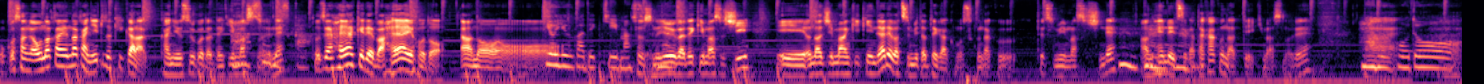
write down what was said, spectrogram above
お子さんがお腹の中にいる時から加入することができますのでね当然早ければ早いほど、あの余裕ができますよね。そうですね余裕ができますし、えー同じ満期金であれば積み立て額も少なくて済みますしね、うんうんうんあの返礼率が高くなっていきますのでね。なるほど。はい、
